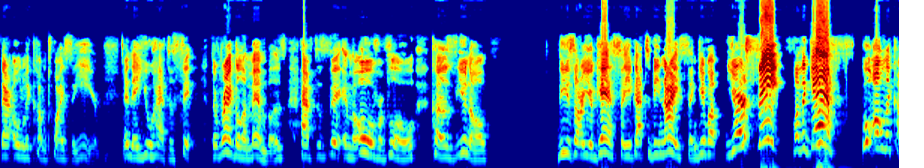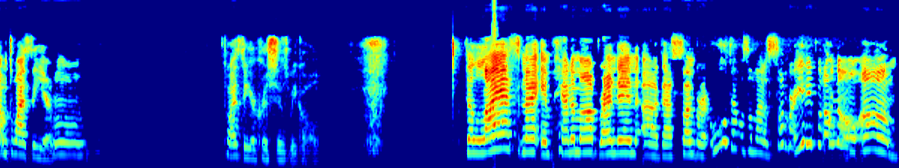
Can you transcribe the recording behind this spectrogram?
That only come twice a year. And then you have to sit the regular members have to sit in the overflow cuz you know, these are your guests, so you got to be nice and give up your seat for the guests who only come twice a year. Mm. Twice a year Christians we call. The last night in Panama, Brandon uh, got sunburned. Ooh, that was a lot of sunburn. He didn't put on no um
